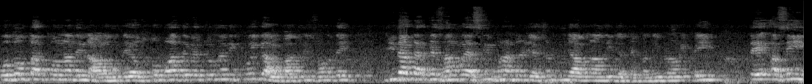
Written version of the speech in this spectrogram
ਉਦੋਂ ਤੱਕ ਉਹਨਾਂ ਦੇ ਨਾਲ ਹੁੰਦੇ ਆ, ਉਸ ਤੋਂ ਬਾਅਦ ਦੇ ਵਿੱਚ ਉਹਨਾਂ ਦੀ ਕੋਈ ਗੱਲਬਾਤ ਨਹੀਂ ਸੁਣਦੇ, ਜਿਹਦਾ ਕਰਕੇ ਸਾਨੂੰ ਐਸਸੀ ਫਰੰਟ ਰਜਿਸਟਰ ਪੰਜਾਬ ਨਾਂ ਦੀ ਜਥੇਬੰਦੀ ਬਣਾਉਣੀ ਪਈ ਤੇ ਅਸੀਂ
